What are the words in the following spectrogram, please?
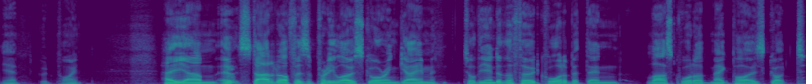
Yeah, good point. Hey, um, it started off as a pretty low scoring game till the end of the third quarter, but then last quarter, Magpies got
